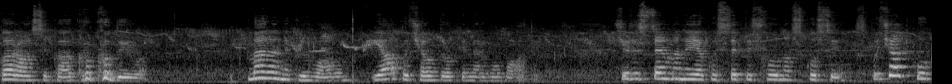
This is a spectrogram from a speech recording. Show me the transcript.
карасика, а крокодила. Мене не клювало, я почав трохи нервувати. Через це мене якось все пішло навскоси. Спочатку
